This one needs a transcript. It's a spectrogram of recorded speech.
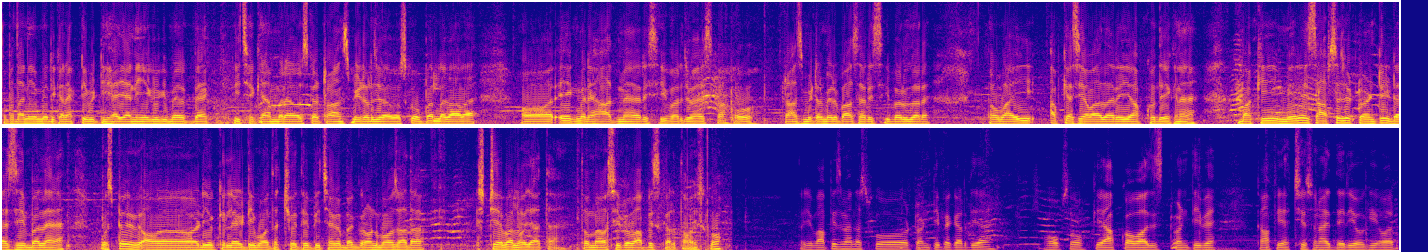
तो पता नहीं मेरी कनेक्टिविटी है या नहीं है, क्योंकि मेरे बैक पीछे कैमरा है, उसका ट्रांसमीटर जो है, उसके ऊपर लगा हुआ है। और एक मेरे हाथ में है रिसीवर जो है इसका। ओ ट्रांसमीटर मेरे पास है रिसीवर उधर है। तो भाई, अब कैसी आवाज़ आ रही है, आपको देखना है। बाकी मेरे हिसाब से जो ट्वेंटी डेसीबल है, उस पर ऑडियो क्लैरिटी बहुत अच्छी होती है। पीछे का बैकग्राउंड बहुत ज़्यादा स्टेबल हो जाता है। तो मैं उसी पर वापस करता हूँ इसको। तो ये वापस मैंने उसको ट्वेंटी पे कर दिया है। होप्स हो कि आपको आवाज़ इस ट्वेंटी पे काफ़ी अच्छी सुनाई दे रही होगी और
